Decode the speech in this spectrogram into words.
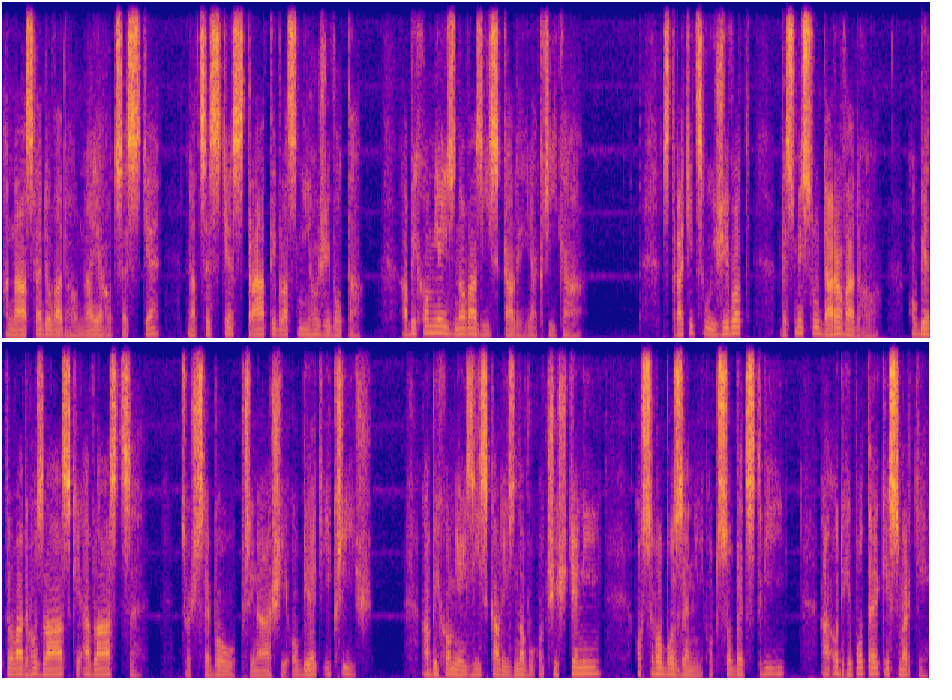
a následovat ho na jeho cestě, na cestě ztráty vlastního života, abychom jej znova získali, jak říká. Ztratit svůj život ve smyslu darovat ho, obětovat ho z lásky a v lásce, což sebou přináší oběť i kříž, abychom jej získali znovu očištěný, osvobozený od sobectví a od hypotéky smrti,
